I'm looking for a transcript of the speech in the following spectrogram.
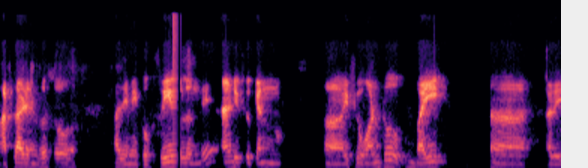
మాట్లాడినరు సో అది మీకు ఫ్రీ ఉంది. And if you can if you want to buy అది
